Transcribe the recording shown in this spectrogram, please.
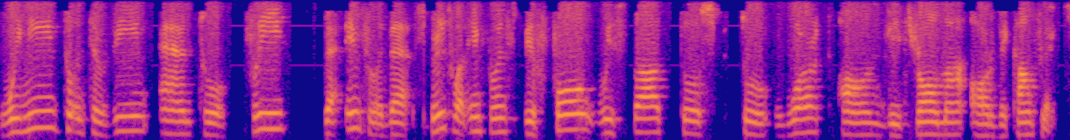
we need to intervene and to free the influence, the spiritual influence before we start to to work on the trauma or the conflicts,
